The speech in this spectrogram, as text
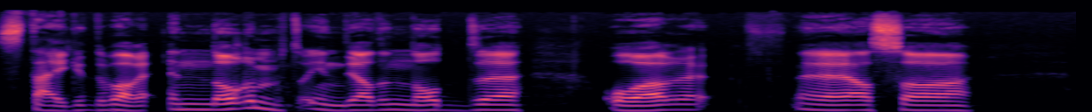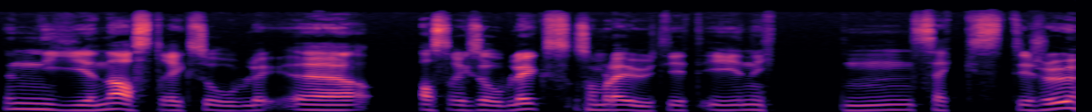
steig det bare enormt, og de hadde nådd eh, år eh, Altså den niende Asterix og Obelix, eh, Asterix Obelix, som ble utgitt i 1967,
